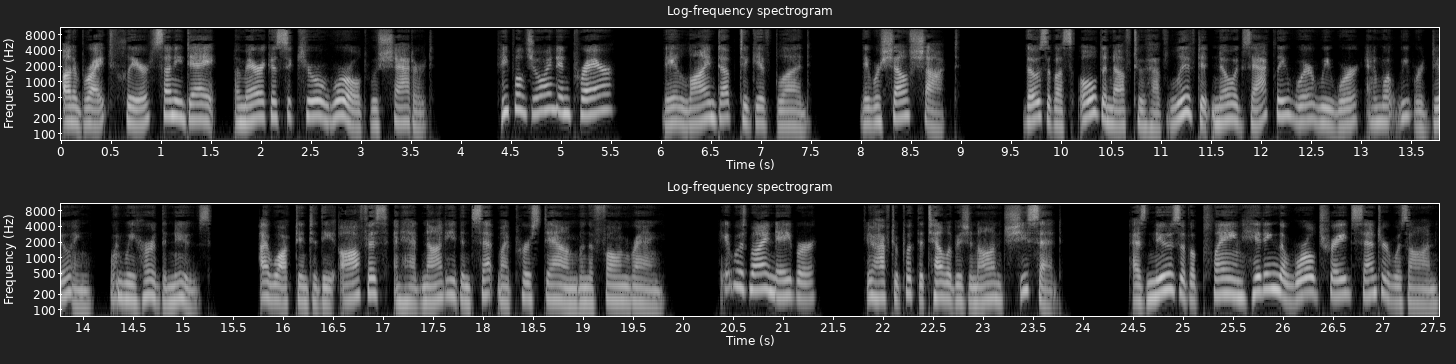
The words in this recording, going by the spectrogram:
On a bright, clear, sunny day, America's secure world was shattered. People joined in prayer. They lined up to give blood. They were shell shocked. Those of us old enough to have lived it know exactly where we were and what we were doing when we heard the news. I walked into the office and had not even set my purse down when the phone rang. It was my neighbor. You have to put the television on, she said. As news of a plane hitting the World Trade Center was on,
